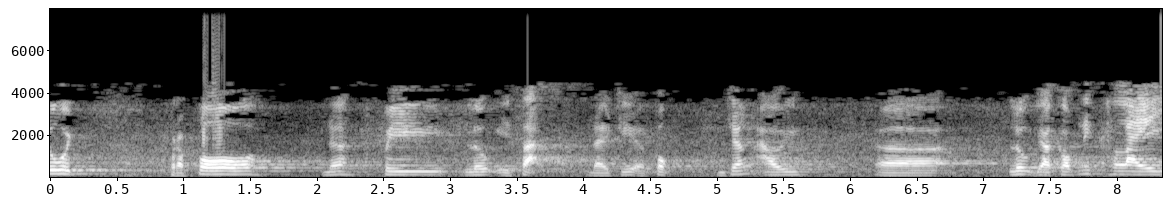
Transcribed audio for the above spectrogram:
លួចប្រពោណាពីលោកអ៊ីសាក់ដែលជាឪពុកអញ្ចឹងឲ្យអឺលោកយ៉ាកុបនេះខ្លែង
